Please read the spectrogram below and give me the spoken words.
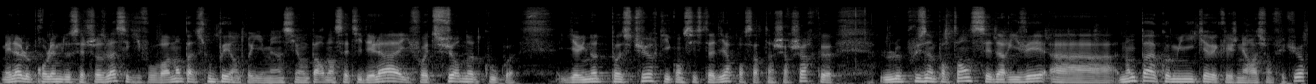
Mais là, le problème de cette chose-là, c'est qu'il faut vraiment pas se louper, entre guillemets. Hein. Si on part dans cette idée-là, il faut être sûr de notre coup, quoi. Il y a une autre posture qui consiste à dire, pour certains chercheurs, que le plus important, c'est d'arriver à, non pas à communiquer avec les générations futures,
